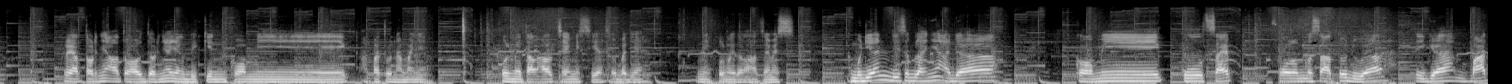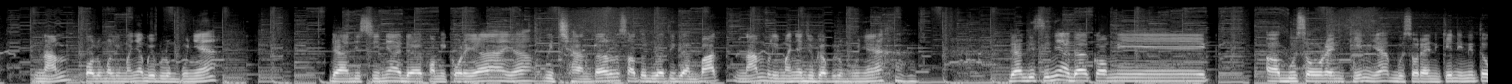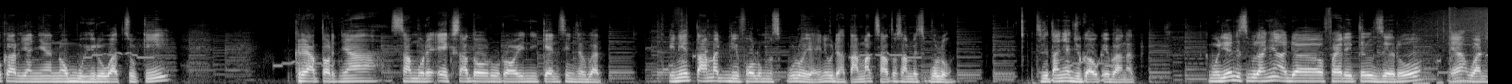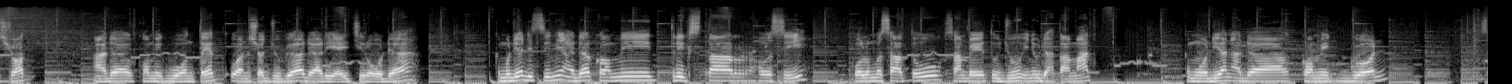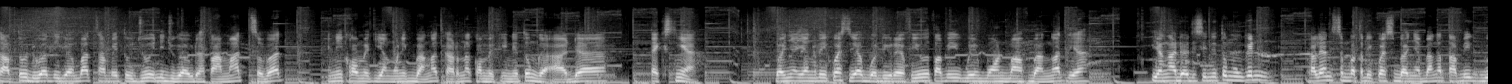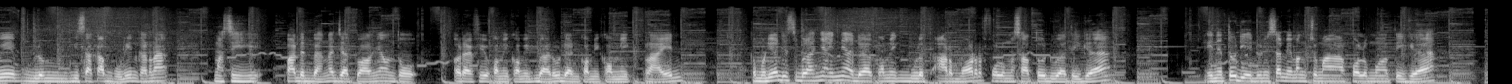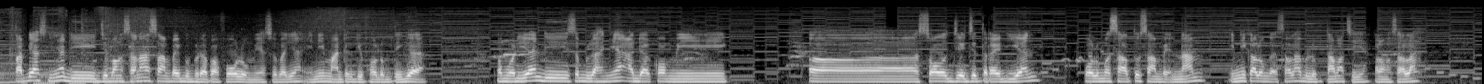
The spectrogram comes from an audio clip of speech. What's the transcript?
kreatornya atau authornya yang bikin komik apa tuh namanya? Full Metal Alchemist ya sobatnya. Ini Full Metal Alchemist. Kemudian di sebelahnya ada komik Cool Set volume 1, 2, 3, 4, 6. Volume 5-nya gue belum punya. Dan di sini ada komik Korea ya, Witch Hunter 1 2 3 4 6, 5-nya juga belum punya. Dan di sini ada komik uh, Buso Renkin ya, Buso Renkin ini tuh karyanya Nobuhiro Watsuki. Kreatornya Samurai X atau Rurouni Kenshin sobat. Ini tamat di volume 10 ya. Ini udah tamat 1 sampai 10. Ceritanya juga oke okay banget. Kemudian di sebelahnya ada Fairy Tail Zero ya, one shot. Ada komik Wanted one shot juga dari Eiichiro Oda. Kemudian di sini ada komik Trickstar Hoshi volume 1 sampai 7 ini udah tamat. Kemudian ada komik Gone 1 2 3 4 sampai 7 ini juga udah tamat, sobat. Ini komik yang unik banget karena komik ini tuh nggak ada teksnya. Banyak yang request ya buat di review tapi gue mohon maaf banget ya. Yang ada di sini tuh mungkin kalian sempat request banyak banget tapi gue belum bisa kabulin karena masih padat banget jadwalnya untuk review komik-komik baru dan komik-komik lain. Kemudian di sebelahnya ini ada komik Bullet Armor volume 1, 2, 3. Ini tuh di Indonesia memang cuma volume 3. Tapi aslinya di Jepang sana sampai beberapa volume ya sobat ya. Ini mandek di volume 3. Kemudian di sebelahnya ada komik uh, Soul Gadget Radiant volume 1 sampai 6. Ini kalau nggak salah belum tamat sih ya, kalau nggak salah.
